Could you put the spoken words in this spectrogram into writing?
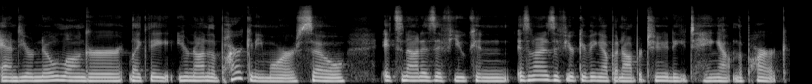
And you're no longer like they you're not in the park anymore. So it's not as if you can it's not as if you're giving up an opportunity to hang out in the park.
